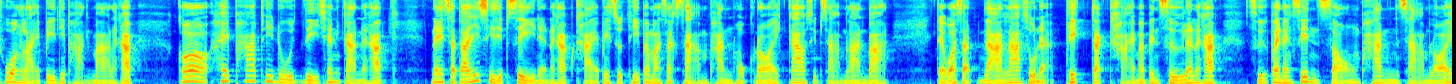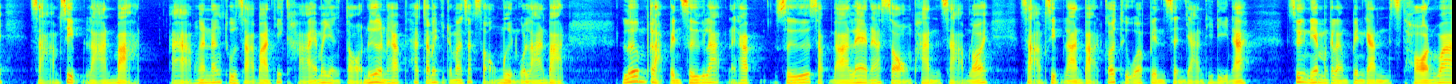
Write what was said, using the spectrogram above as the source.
ช่วงหลายปีที่ผ่านมานะครับ ก็ให้ภาพที่ดูดีเช่นกันนะครับ ในสัปดาห์ที่ 44 เนี่ยนะครับขายไปสุทธิประมาณสัก 3,693 ล้านบาท แต่ว่าสัปดาห์ล่าสุดอะพลิกจากขายมาเป็นซื้อแล้วนะครับ ซื้อไปทั้งสิ้น 2,330 ล้านบาทอ่าเพราะงั้นนักทุนสถาบันที่ขายมาอย่างต่อเนื่องนะครับ ถ้าจะไม่ผิดประมาณสัก 20,000 กว่าล้านบาท เริ่มกลับเป็นซื้อละนะครับ ซื้อสัปดาห์แรกนะ 2,330 ล้านบาท ก็ถือว่าเป็นสัญญาณที่ดีนะ ซึ่งเนี้ยมันกำลังเป็นการสะท้อนว่า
